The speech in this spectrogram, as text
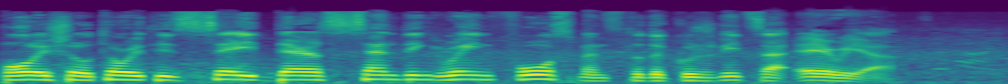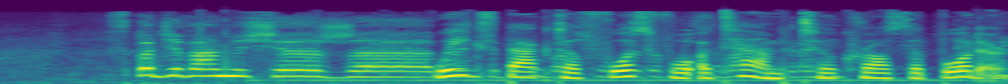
Polish authorities say they're sending reinforcements to the Kuźnica area. We expect a forceful attempt to cross the border.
